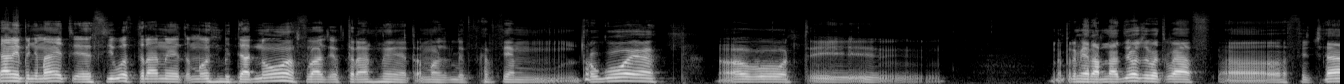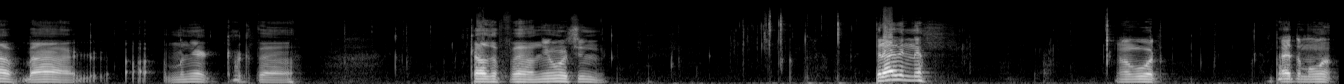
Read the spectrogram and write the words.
Сами понимаете, с его стороны это может быть одно, с вашей стороны это может быть совсем другое, вот, и, например, обнадеживать вас э, сейчас, да, мне как-то кажется не очень. Правильно, вот, поэтому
